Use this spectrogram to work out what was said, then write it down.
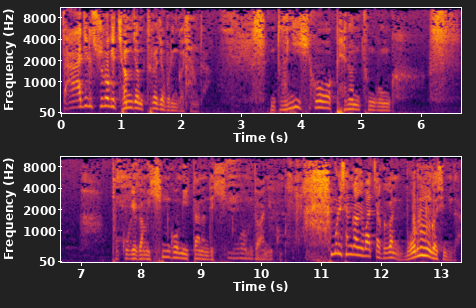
따질수록 점점 틀어져 버린 것입니다. 눈이 희고 배는 둥근 거. 북극에 가면 흰곰이 있다는데 흰곰도 아니고 아무리 생각해봤자 그건 모르는 것입니다.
